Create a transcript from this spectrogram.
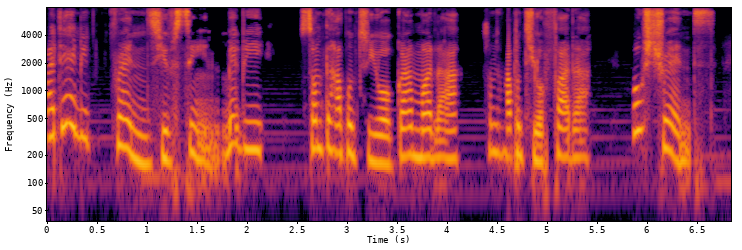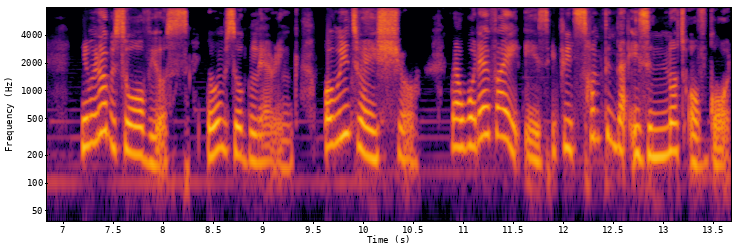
are there any friends you've seen? Maybe something happened to your grandmother, something happened to your father. Those trends, they may not be so obvious, they won't be so glaring, but we need to ensure that whatever it is, if it's something that is not of God,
